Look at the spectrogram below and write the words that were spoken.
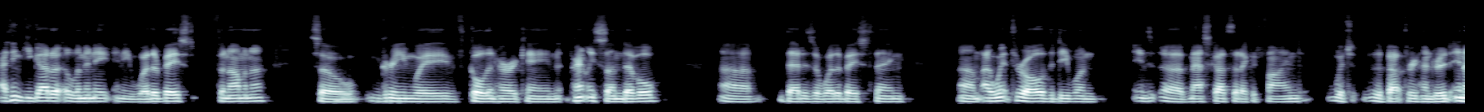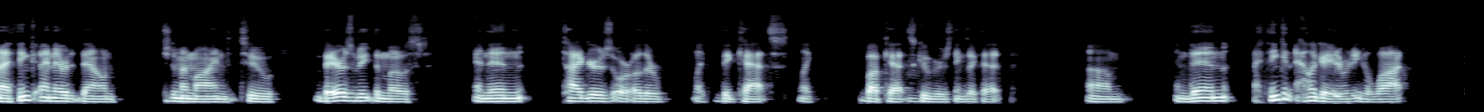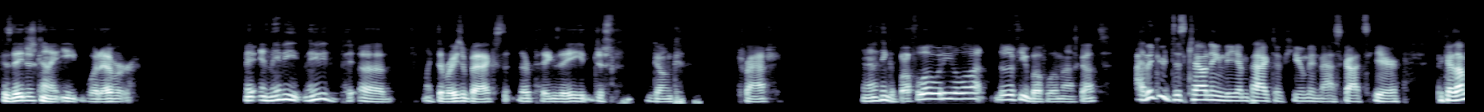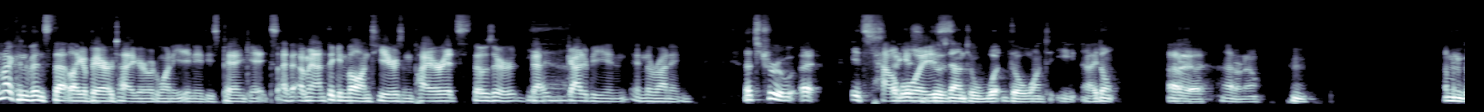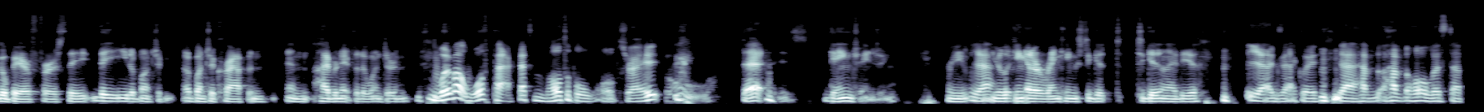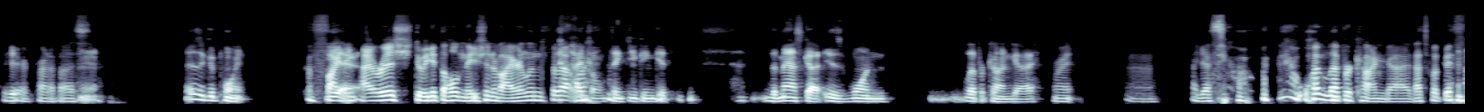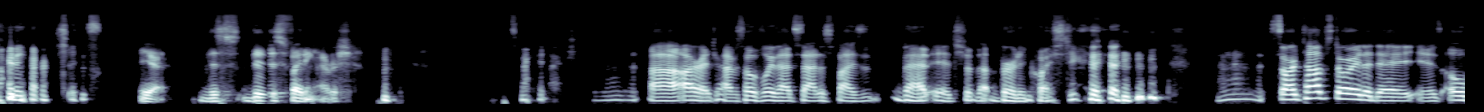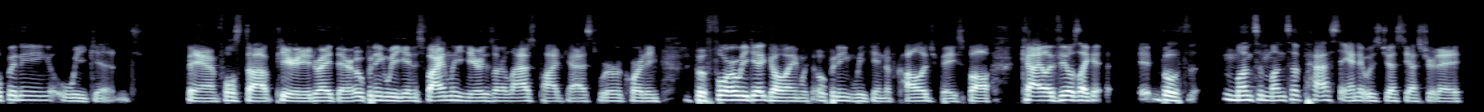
I think you got to eliminate any weather based phenomena. So green wave, golden hurricane, apparently sun devil, uh, that is a weather based thing. Um, I went through all of the D1 in, uh, mascots that I could find, which is about 300, and I think I narrowed it down just in my mind to bears would eat the most, and then tigers or other like big cats, like bobcats, mm-hmm. cougars, things like that. Um, and then I think an alligator would eat a lot because they just kind of eat whatever. And maybe maybe uh like the Razorbacks, they're pigs. They eat just gunk, trash. And then I think a buffalo would eat a lot. There's a few buffalo mascots. I think you're discounting the impact of human mascots here because I'm not convinced that like a bear or tiger would want to eat any of these pancakes. I, I mean, I'm thinking volunteers and pirates. Those are that yeah. got to be in in the running. That's true. Uh, it's cowboys. It goes down to what they'll want to eat. I don't. Uh, I don't know. Hmm. I'm gonna go bear first. They they eat a bunch of a bunch of crap and and hibernate for the winter. what about wolf pack? That's multiple wolves, right? Ooh, that is game changing. You, yeah, you're looking at our rankings to get to get an idea. yeah, exactly. Yeah, have have the whole list up here in front of us. Yeah, that's a good point. Fighting yeah. Irish. Do we get the whole nation of Ireland for that one? I don't think you can get. The mascot is one leprechaun guy, right? Uh, I guess so. One leprechaun guy. That's what the fighting Irish is. Yeah. This this fighting Irish. fighting Irish. Uh, all right, Travis. Hopefully that satisfies that itch of that burning question. so our top story today is opening weekend. Bam, full stop, period, right there. Opening weekend is finally here. This is our last podcast we're recording before we get going with opening weekend of college baseball. Kyle, it feels like it, it, both months and months have passed, and it was just yesterday.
